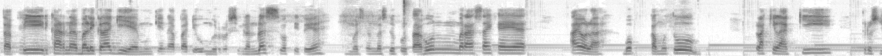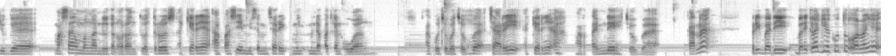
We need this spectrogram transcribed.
Tapi hmm. karena balik lagi ya mungkin apa di umur 19 waktu itu ya umur 19 20 tahun merasa kayak ayolah Bob kamu tuh laki-laki terus juga masa mengandalkan orang tua terus akhirnya apa sih yang bisa mencari mendapatkan uang? Aku coba-coba cari akhirnya ah part time deh coba. Karena pribadi balik lagi aku tuh orangnya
